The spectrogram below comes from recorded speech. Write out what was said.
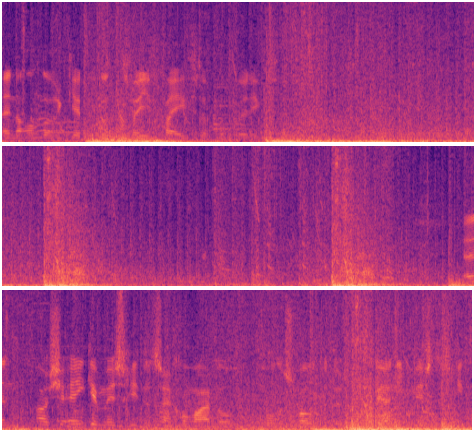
En de andere keer doet het 52 of weet ik veel. En als je één keer misschiet, het zijn gewoon waardevolle schoten, dus je niet mis te schieten.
